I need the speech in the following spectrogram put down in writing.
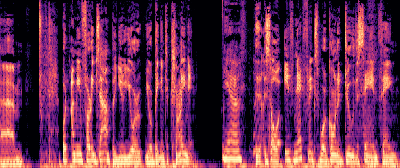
Um, but I mean, for example, you know, you're you're big into climbing. Yeah. Uh, So if Netflix were going to do the same thing,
